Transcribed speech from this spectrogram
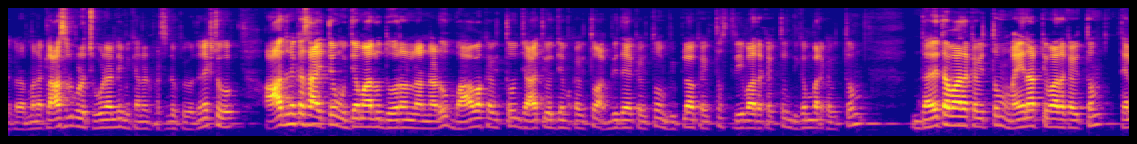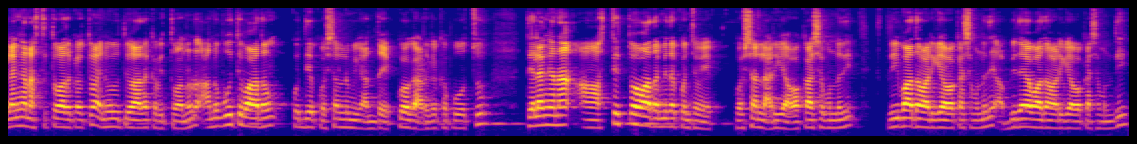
ఇక్కడ మన క్లాసులు కూడా చూడండి మీకు హండ్రెడ్ పర్సెంట్ ఉపయోగం నెక్స్ట్ ఆధునిక సాహిత్యం ఉద్యమాలు దూరంలో అన్నాడు. భావ కవిత్వం జాతీయోద్యమ కవిత్వం అభ్యుదయ కవిత్వం విప్లవ కవిత్వం స్త్రీవాద కవిత్వం దిగంబర కవిత్వం దళితవాద కవిత్వం మైనార్టీవాద కవిత్వం తెలంగాణ అస్తిత్వవాద కవిత్వం అనుభూతివాద కవిత్వం అన్నాడు. అనుభూతివాదం కొద్దిగా క్వశ్చన్లు మీకు అంత ఎక్కువగా అడగకపోవచ్చు. తెలంగాణ అస్తిత్వవాదం మీద కొంచెం క్వశ్చన్లు అడిగే అవకాశం ఉన్నది. స్త్రీవాదం అడిగే అవకాశం ఉన్నది. అభ్యుదయవాదం అడిగే అవకాశం ఉంది.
